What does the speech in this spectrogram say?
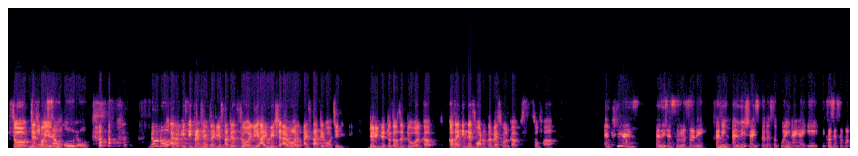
So just Making for me you, sound old though. no, no. I mean, it's impressive that you started so early. I wish I was. I started watching during the 2002 World Cup because I think that's one of the best World Cups so far. Actually, I, I wish I started studying. I mean, I wish I started supporting 998 because I support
